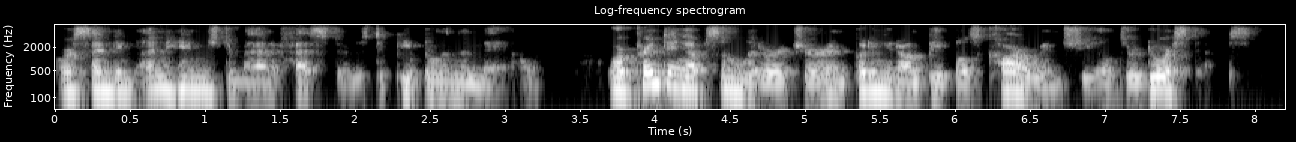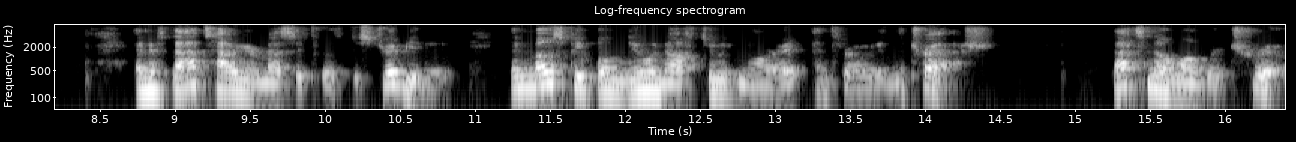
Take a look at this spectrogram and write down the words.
or sending unhinged manifestos to people in the mail or printing up some literature and putting it on people's car windshields or doorsteps. And if that's how your message was distributed, then most people knew enough to ignore it and throw it in the trash. That's no longer true.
